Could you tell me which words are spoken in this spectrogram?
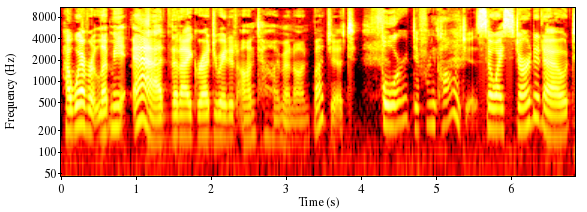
However, let me add that I graduated on time and on budget. Four different colleges. So I started out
